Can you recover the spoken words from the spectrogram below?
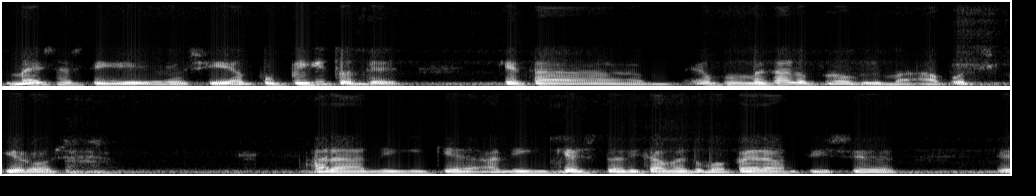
μέσα στη Ρωσία που πλήττονται και θα έχουν μεγάλο πρόβλημα από τις κυρώσεις. Άρα ανοίγει και, ανοίγει και εσωτερικά με το πέρα τις ε, ε,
